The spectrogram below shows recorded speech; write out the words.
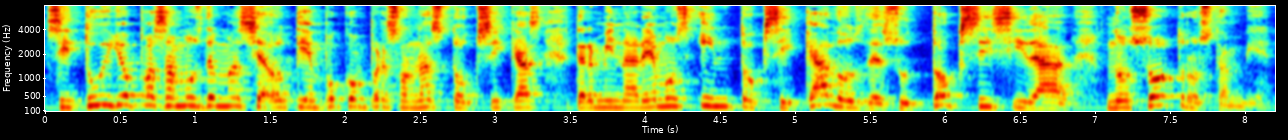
Si tú y yo pasamos demasiado tiempo con personas tóxicas, terminaremos intoxicados de su toxicidad nosotros también.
